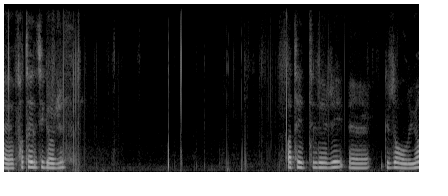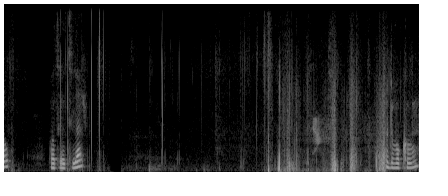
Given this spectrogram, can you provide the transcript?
Ee, fatality göreceğiz. Fatality'leri e, güzel oluyor. Fatality'ler. Hadi bakalım.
